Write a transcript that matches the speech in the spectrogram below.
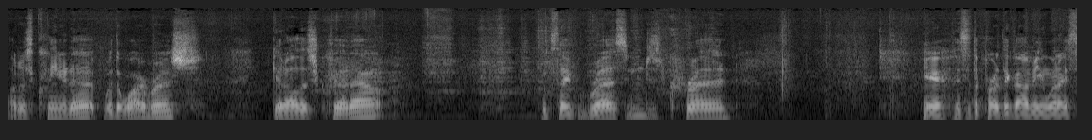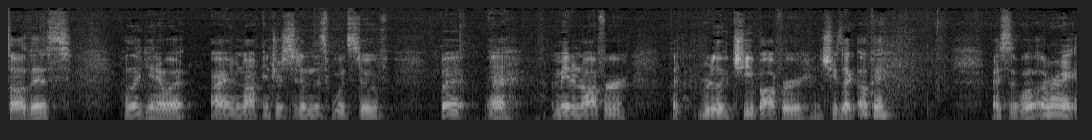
I'll just clean it up with a wire brush. Get all this crud out. Looks like rust and just crud. Yeah, this is the part that got me. When I saw this, I was like, you know what? I am not interested in this wood stove. But eh, I made an offer, a really cheap offer, and she's like, okay. I said, well, all right.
